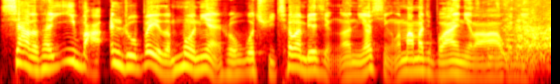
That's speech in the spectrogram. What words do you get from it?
吓得他一把摁住被子，默念说，我去，千万别醒啊，你要醒了，妈妈就不爱你了啊，我跟你讲。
